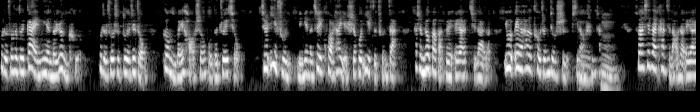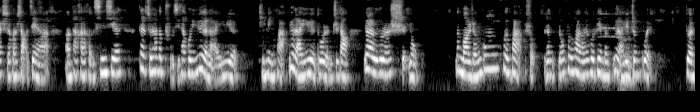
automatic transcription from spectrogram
或者说是对概念的认可，或者说是对这种更美好生活的追求。其实艺术里面的这一块，它也是会一直存在，它是没有办法被 AI 取代的，因为 AI 它的特征就是批量生产。嗯，虽然现在看起来好像 AI 是很少见啊，嗯，它还很新鲜，但是随着它的普及，它会越来越平民化，越来越多人知道，越来越多人使用，那么人工绘画手人人绘画呢就会变得越来越珍贵。对，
